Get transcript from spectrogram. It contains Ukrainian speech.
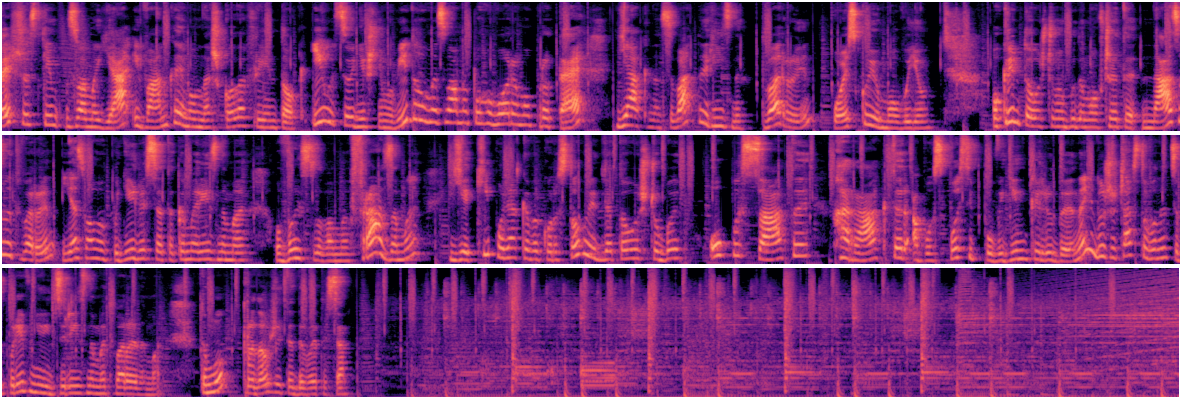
Cześć wszystkim! З вами я, Іванка і мовна школа Talk. І у сьогоднішньому відео ми з вами поговоримо про те, як називати різних тварин польською мовою. Окрім того, що ми будемо вчити назви тварин, я з вами поділюся такими різними висловами, фразами, які поляки використовують для того, щоб описати характер або спосіб поведінки людини. І дуже часто вони це порівнюють з різними тваринами. Тому продовжуйте дивитися.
